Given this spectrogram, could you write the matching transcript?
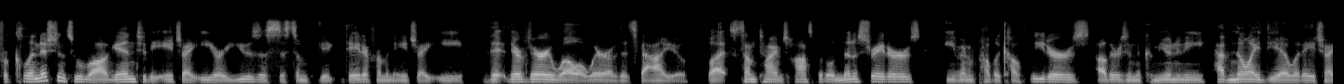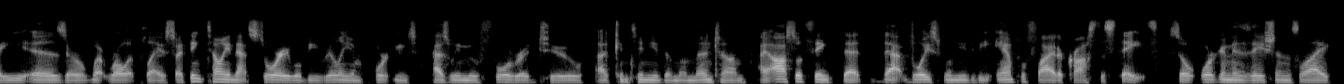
for clinicians who log into the HIE or use a system data from an HIE, they're very well aware of its value. But sometimes hospital administrators, even public health leaders, others in the community have no idea what HIE is or what role it plays. So I think telling that story will be really important as we move forward to uh, continue the momentum. I also think that that voice will need to be amplified across the states. So organizations like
